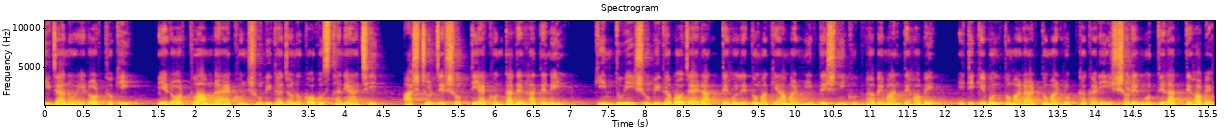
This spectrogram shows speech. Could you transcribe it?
কি জানো এর অর্থ কি? এর অর্থ আমরা এখন সুবিধাজনক অবস্থানে আছি। আশ্চর্যের শক্তি এখন তাদের হাতে নেই। কিন্তু এই সুবিধা বজায় রাখতে হলে তোমাকে আমার নির্দেশ নিখুঁতভাবে মানতে হবে। এটি কেবল তোমার আর তোমার রক্ষাকারী ঈশ্বরের মধ্যে রাখতে হবে।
